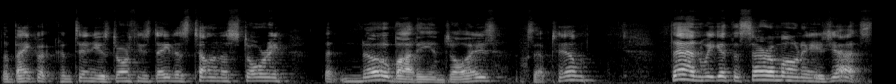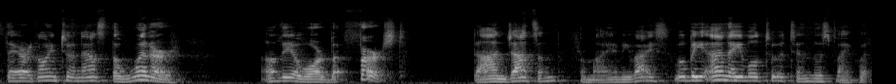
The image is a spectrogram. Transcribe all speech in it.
The banquet continues. Dorothy's date is telling a story that nobody enjoys except him. Then we get the ceremonies. Yes, they are going to announce the winner of the award. But first, Don Johnson from Miami Vice will be unable to attend this banquet.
